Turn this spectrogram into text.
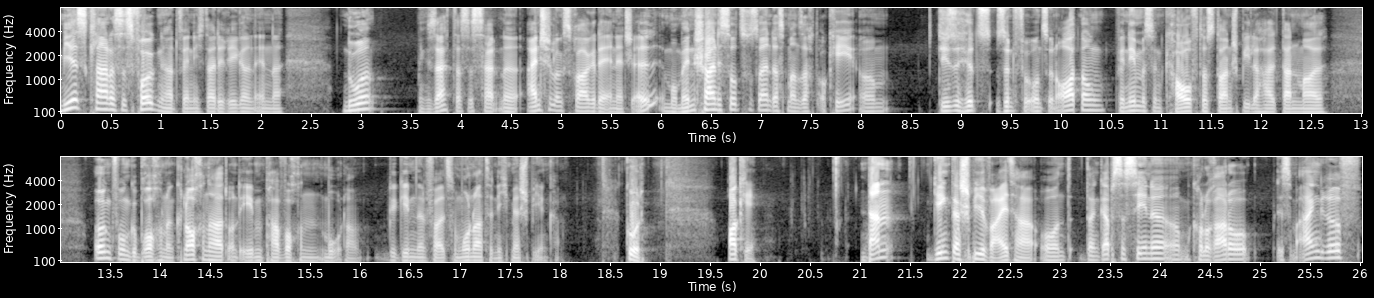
Mir ist klar, dass es Folgen hat, wenn ich da die Regeln ändere. Nur, wie gesagt, das ist halt eine Einstellungsfrage der NHL. Im Moment scheint es so zu sein, dass man sagt, okay, ähm, diese Hits sind für uns in Ordnung. Wir nehmen es in Kauf, dass da ein Spieler halt dann mal irgendwo einen gebrochenen Knochen hat und eben ein paar Wochen oder gegebenenfalls Monate nicht mehr spielen kann. Gut. Okay. Dann ging das Spiel weiter und dann gab es eine Szene, ähm, Colorado ist im Angriff,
